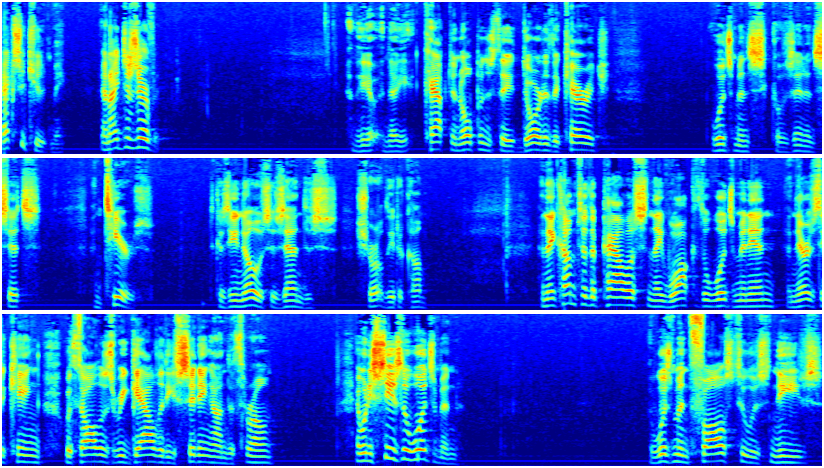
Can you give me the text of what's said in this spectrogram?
execute me. And I deserve it. And the, and the captain opens the door to the carriage. The woodsman goes in and sits and tears because he knows his end is shortly to come. And they come to the palace and they walk the woodsman in, and there's the king with all his regality sitting on the throne. And when he sees the woodsman, the woodsman falls to his knees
